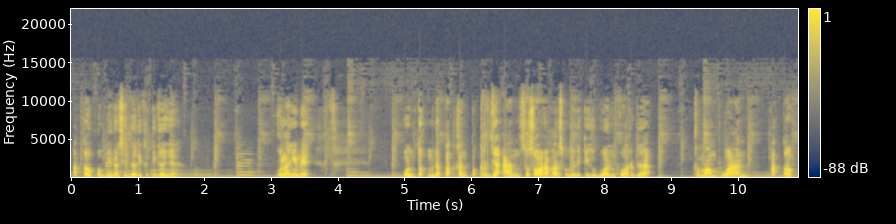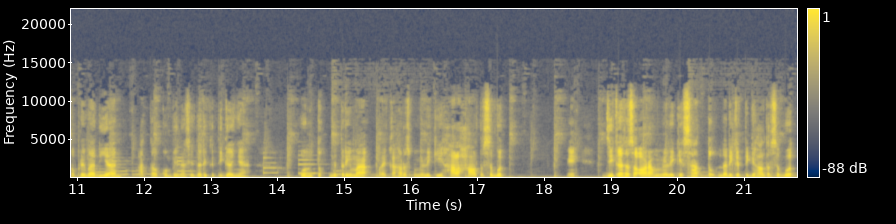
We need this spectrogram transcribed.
atau kombinasi dari ketiganya. Gue ulangin ya. Untuk mendapatkan pekerjaan, seseorang harus memiliki hubungan keluarga, kemampuan, atau kepribadian, atau kombinasi dari ketiganya. Untuk diterima, mereka harus memiliki hal-hal tersebut. Nih, jika seseorang memiliki satu dari ketiga hal tersebut,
